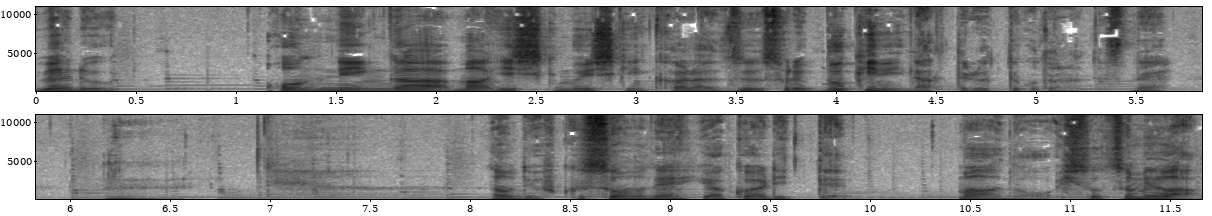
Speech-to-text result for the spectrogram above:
いわゆる本人が、まあ、意識無意識にかからず、それ武器になってるってことなんですね。うん。なので、服装のね、役割って、まあ、あの、一つ目は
